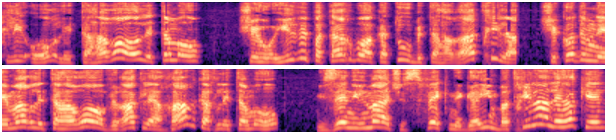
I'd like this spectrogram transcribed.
כלי אור לטהרו או לטמאו. שהואיל ופתח בו הכתוב בטהרה תחילה, שקודם נאמר לטהרו ורק לאחר כך לטמאו, מזה נלמד שספק נגעים בתחילה להקל.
